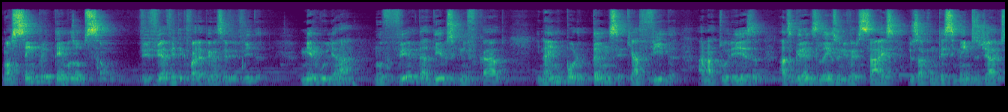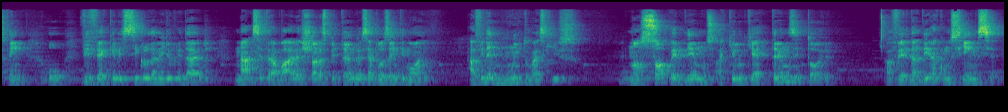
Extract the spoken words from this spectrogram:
Nós sempre temos a opção: viver a vida que vale a pena ser vivida, mergulhar no verdadeiro significado e na importância que a vida, a natureza, as grandes leis universais e os acontecimentos diários têm, ou viver aquele ciclo da mediocridade. Nasce, trabalha, chora as pitangas, se aposenta e morre. A vida é muito mais que isso. Nós só perdemos aquilo que é transitório. A verdadeira consciência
